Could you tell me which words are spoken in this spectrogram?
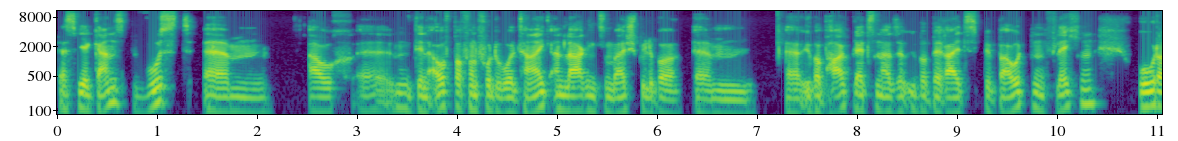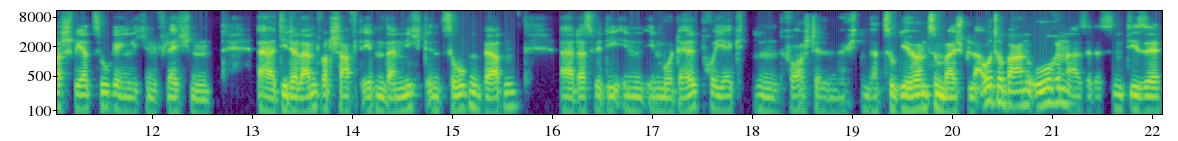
dass wir ganz bewusst ähm, auch ähm, den Aufbau von Photovoltaikanlagen zum Beispiel über ähm, äh, über Parkplätzen, also über bereits bebauten Flächen oder schwer zugänglichen Flächen, äh, die der Landwirtschaft eben dann nicht entzogen werden, äh, dass wir die in, in Modellprojekten vorstellen möchten. Dazu gehören zum Beispiel Autobahnohren, also das sind diese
